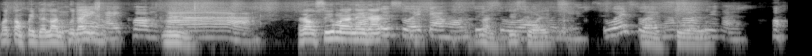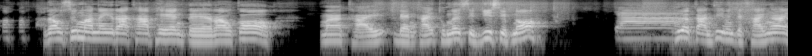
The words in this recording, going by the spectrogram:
ว่าต้องไปเดือดร้อนผู้ใดซื้อนะคง่ารับยขายคล่องอืค่ะม เราซื้อมาหในอมราสวยๆจ้าหอมสนั่นวยสวยๆวันนี้สวยสวยๆนั่มานสวยกๆเลยค่ะ เราซื้อมาในราคาแพงแต่เราก็มาขายแบ่งขายถุงละสิบยี่สิบเนาะจ้าเพื่อการที่มันจะขายง่าย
